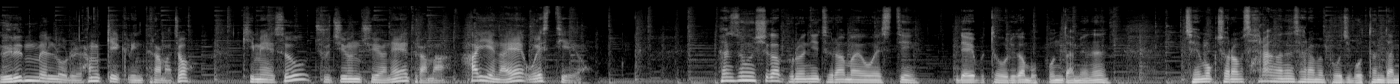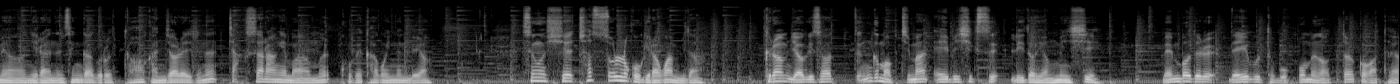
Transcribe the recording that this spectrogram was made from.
으른 멜로를 함께 그린 드라마죠. 김혜수, 주지훈 주연의 드라마 하이에나의 OST예요. 한승우 씨가 부른 이 드라마의 OST 내일부터 우리가 못 본다면은 제목처럼 사랑하는 사람을 보지 못한다면이라는 생각으로 더 간절해지는 짝사랑의 마음을 고백하고 있는데요. 승우 씨의 첫 솔로곡이라고 합니다. 그럼 여기서 뜬금없지만 AB6 리더 영민 씨 멤버들을 내일부터 못 보면 어떨 것 같아요?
